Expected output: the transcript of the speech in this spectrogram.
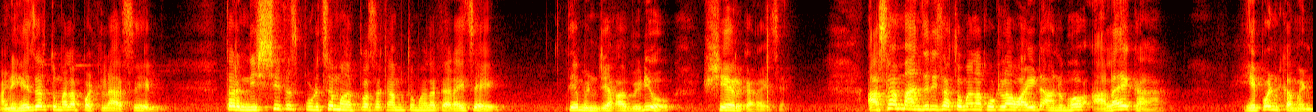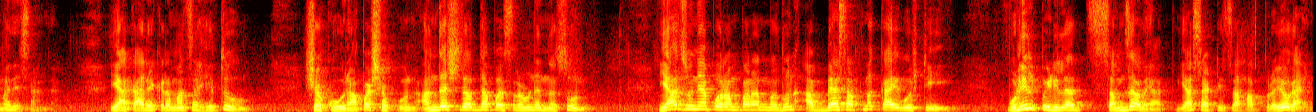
आणि हे जर तुम्हाला पटलं असेल तर निश्चितच पुढचं महत्त्वाचं काम तुम्हाला करायचं आहे ते म्हणजे हा व्हिडिओ शेअर करायचा आहे असा मांजरीचा तुम्हाला कुठला वाईट अनुभव आला आहे का हे पण कमेंटमध्ये सांगा. या कार्यक्रमाचा हेतू शकून अपशकून अंधश्रद्धा पसरवणे नसून या जुन्या परंपरांमधून अभ्यासात्मक काही गोष्टी पुढील पिढीला समजाव्यात यासाठीचा हा प्रयोग आहे.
